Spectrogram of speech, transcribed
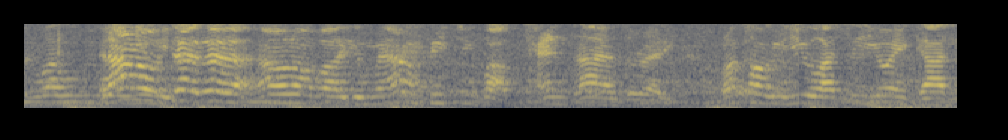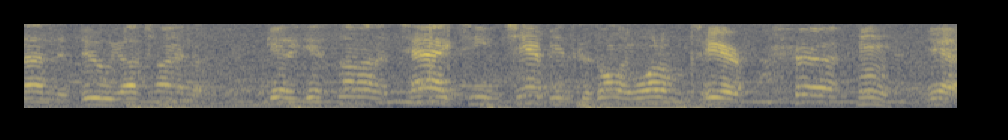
And I don't know, I don't know about you, man. I don't beat you about 10 times already. When I'm talking to you, I see you ain't got nothing to do. Y'all trying to get get some on the tag team champions because only one of them's here. hmm. Yeah.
